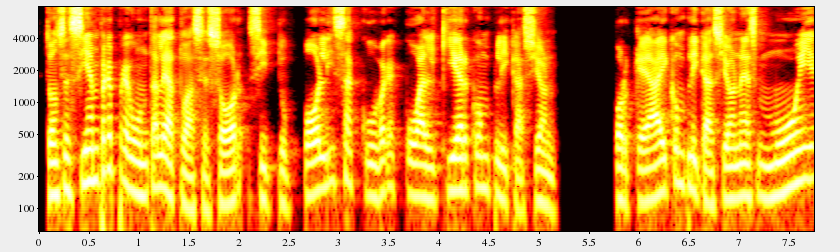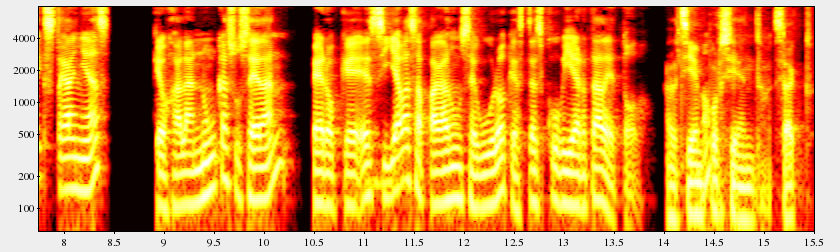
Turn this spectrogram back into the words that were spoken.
Entonces, siempre pregúntale a tu asesor si tu póliza cubre cualquier complicación, porque hay complicaciones muy extrañas que ojalá nunca sucedan, pero que es si ya vas a pagar un seguro que estés cubierta de todo. Al 100%, ¿no? exacto.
